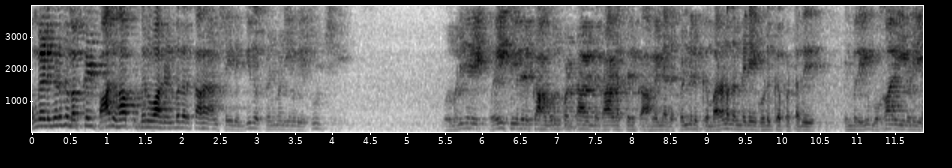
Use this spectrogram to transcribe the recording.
உங்களிடமிருந்து மக்கள் பாதுகாப்பு பெறுவார்கள் என்பதற்காக நான் செய்தேன். கீத பெண்மணியினுடைய சூழ்ச்சி. ஒரு மனிதரை கொலை செய்வதற்காக உருப்பட்டால் என்ற காரணத்திற்காக வேண்டி அந்த பெண்ணிற்கு மரண தண்டனை கொடுக்கப்பட்டது. என்பதையும் புகாரியினுடைய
